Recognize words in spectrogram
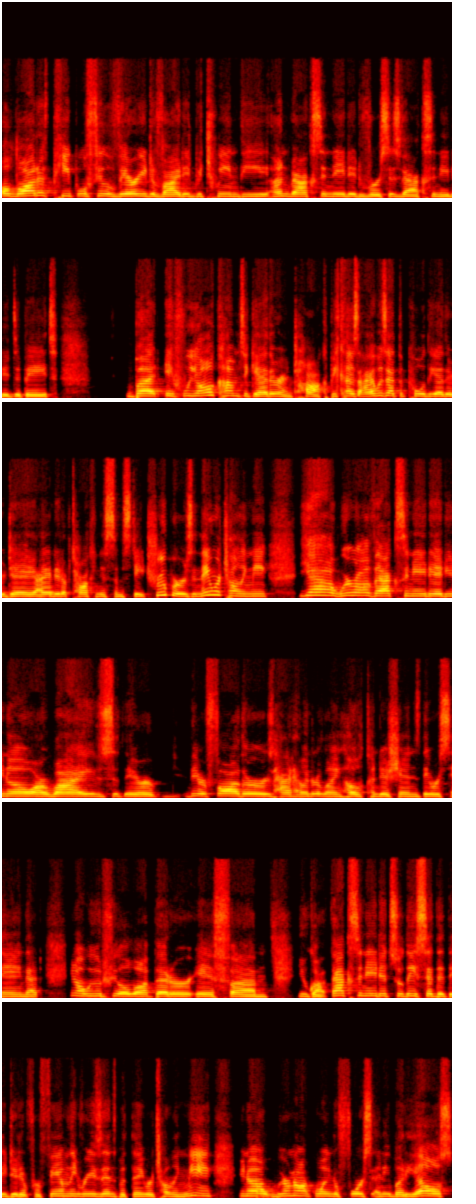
a lot of people feel very divided between the unvaccinated versus vaccinated debate. But if we all come together and talk, because I was at the pool the other day, I ended up talking to some state troopers and they were telling me, yeah, we're all vaccinated. You know, our wives, their their fathers had underlying health conditions. They were saying that, you know, we would feel a lot better if um, you got vaccinated. So they said that they did it for family reasons, but they were telling me, you know, we're not going to force anybody else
